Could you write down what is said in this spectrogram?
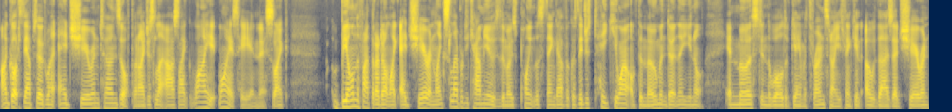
I got to the episode where Ed Sheeran turns up, and I just let I was like, why? Why is he in this? Like, beyond the fact that I don't like Ed Sheeran, like celebrity cameos are the most pointless thing ever because they just take you out of the moment, don't they? You're not immersed in the world of Game of Thrones now. You're thinking, oh, there's Ed Sheeran.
